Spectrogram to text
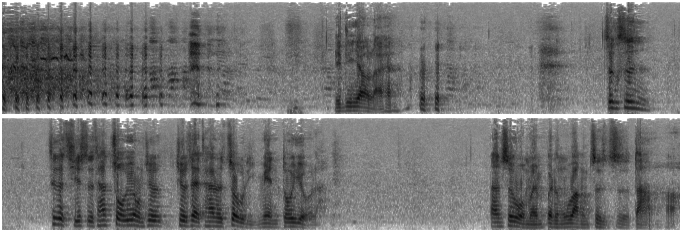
一定要来，这个是。这个其实它作用就就在它的咒里面都有了，但是我们不能妄自自大啊，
